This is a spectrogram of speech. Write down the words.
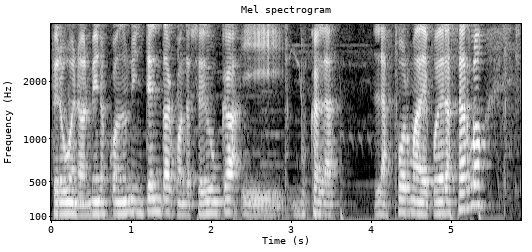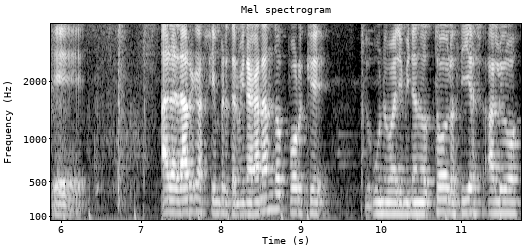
pero bueno, al menos cuando uno intenta, cuando se educa y busca la, la forma de poder hacerlo, eh, a la larga siempre termina ganando porque uno va eliminando todos los días algo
